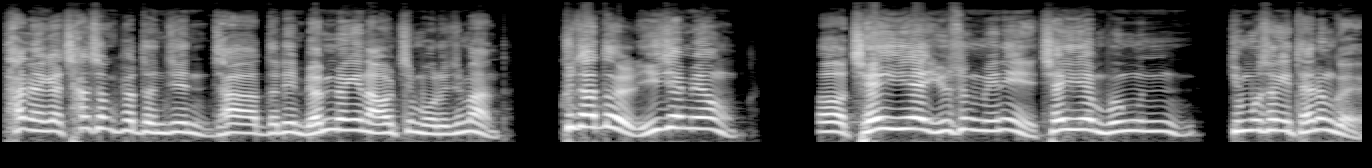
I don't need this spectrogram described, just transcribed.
탄핵에 찬성표 던진 자들이 몇 명이 나올지 모르지만 그 자들 이재명 어, 제2의 유승민이 제2의 문, 김무성이 되는 거예요.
